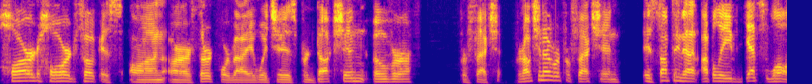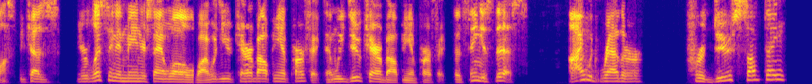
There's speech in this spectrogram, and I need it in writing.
hard, hard focus on our third core value, which is production over perfection. Production over perfection is something that I believe gets lost because you're listening to me and you're saying, well, why wouldn't you care about being perfect? And we do care about being perfect. The thing is this, I would rather produce something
